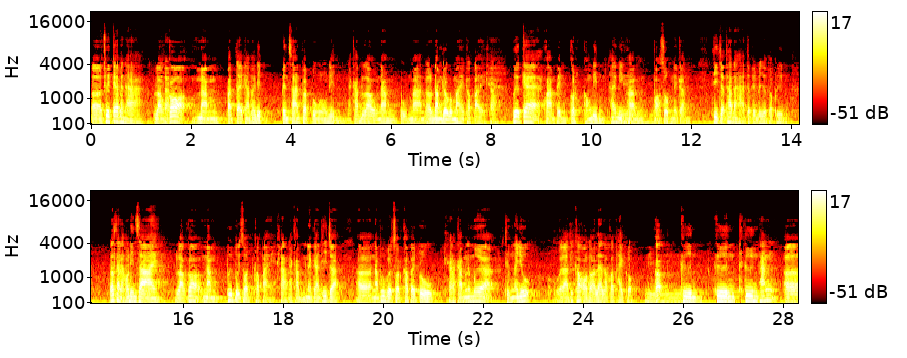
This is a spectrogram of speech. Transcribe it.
เอ่อช่วยแก้ปัญหา เราก็นำปัจจัยการผลิตเป็นสารปรับปรุงลงดินนะครับ เรานำปูนมาเรานำโดโลไมต์เข้าไปครับ เพื่อแก้ความเป็นกรดของดินให้มีความเหมาะสมในการที่จะธาตุอาหารจะเป็นประโยชน์ต่อพืชลักษณะของดินทรายเราก็นำพืชปุ๋ยสดเข้าไปครับนะครับในการที่จะเอ่อนำพืชปุ๋ยสดเข้าไปปลูกครับนะครับแล้วเมื่อถึงอายุเวลาที่เขาออกดอกแล้วเราก็ไถกลบอืมก็คืนคืนคืนทั้งเอ่อ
